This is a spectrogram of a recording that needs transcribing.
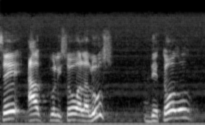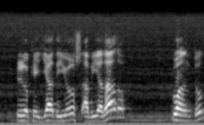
se actualizó a la luz de todo lo que ya Dios había dado cuando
